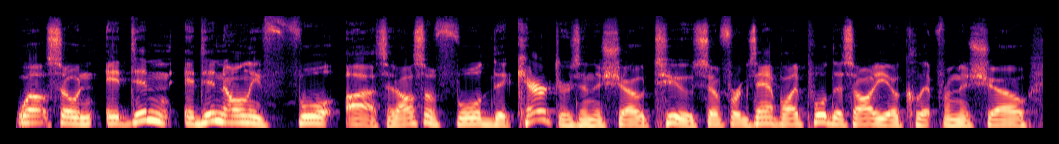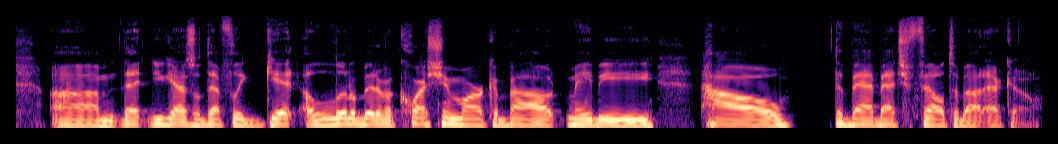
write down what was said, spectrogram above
Well, so it didn't it didn't only fool us, it also fooled the characters in the show too. So for example, I pulled this audio clip from the show um, that you guys will definitely get a little bit of a question mark about maybe how the Bad Batch felt about Echo.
